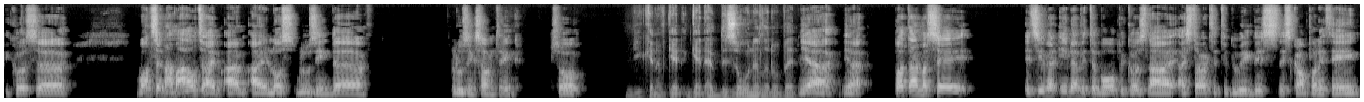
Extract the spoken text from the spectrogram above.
because uh, once and I'm out, I'm I'm I lost losing the losing something. So you kind of get get out the zone a little bit. Yeah, yeah. But I must say, it's even inevitable because now I, I started to doing this this company thing.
